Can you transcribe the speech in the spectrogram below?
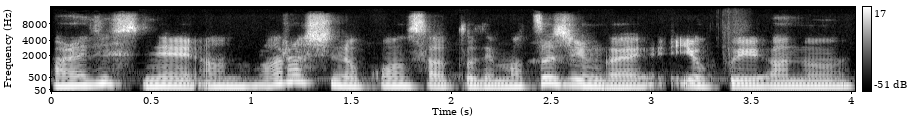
あれですね、あの、嵐のコンサートで松潤がよく言う、あの、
